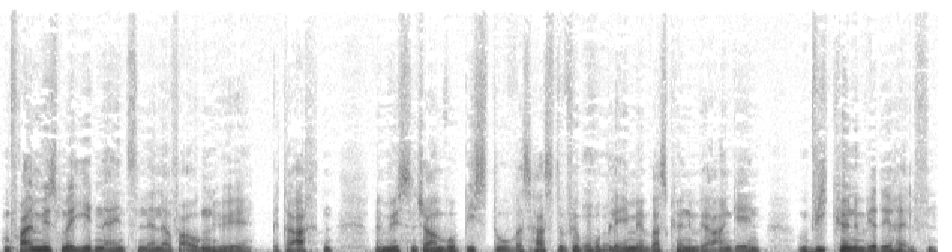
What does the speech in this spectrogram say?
und vor allem müssen wir jeden Einzelnen auf Augenhöhe betrachten. Wir müssen schauen, wo bist du, was hast du für mhm. Probleme, was können wir angehen und wie können wir dir helfen.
